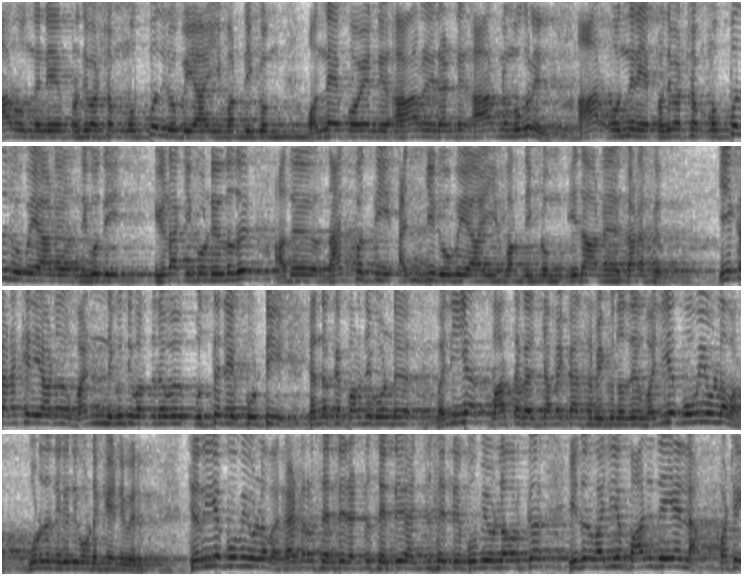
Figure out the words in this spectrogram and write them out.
ആറ് ഒന്നിന് പ്രതിവർഷം മുപ്പത് രൂപയായി വർദ്ധിക്കും. ഒന്നേ പോയിന്റ് ആറ് രണ്ട് ആറിന് മുകളിൽ ആർ ഒന്നിന് പ്രതിവർഷം മുപ്പത് രൂപയാണ് നികുതി ഈടാക്കിക്കൊണ്ടിരുന്നത്. അത് നാൽപ്പത്തി അഞ്ച് രൂപയായി വർദ്ധിക്കും. ഇതാണ് കണക്ക്. ഈ കണക്കിനെയാണ് വൻ നികുതി വർധനവ് കുത്തനെ കൂട്ടി എന്നൊക്കെ പറഞ്ഞുകൊണ്ട് വലിയ വാർത്തകൾ ചമയ്ക്കാൻ ശ്രമിക്കുന്നത് വലിയ ഭൂമിയുള്ളവർ കൂടുതൽ നികുതി കൊടുക്കേണ്ടി വരും. ചെറിയ ഭൂമിയുള്ളവർ രണ്ടര സെന്റ് രണ്ട് സെന്റ് അഞ്ച് സെന്റ് ഭൂമിയുള്ളവർക്ക് ഇതൊരു വലിയ ബാധ്യതയല്ല. പക്ഷെ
